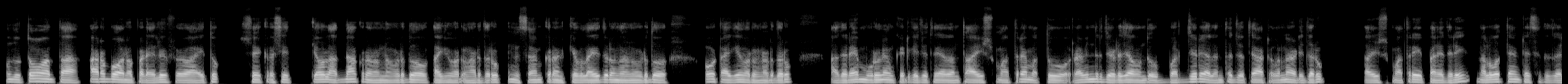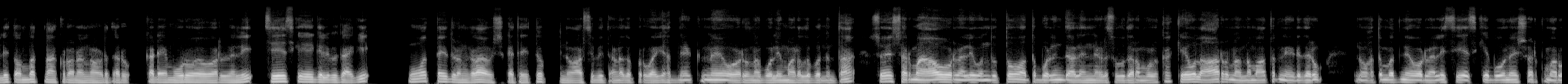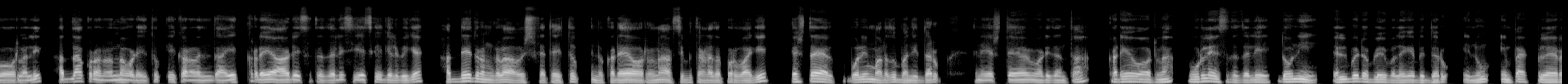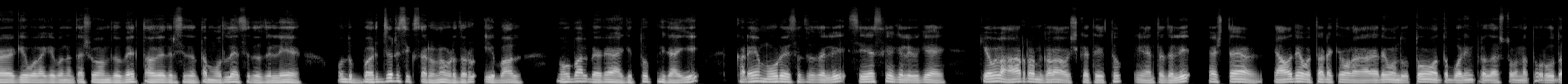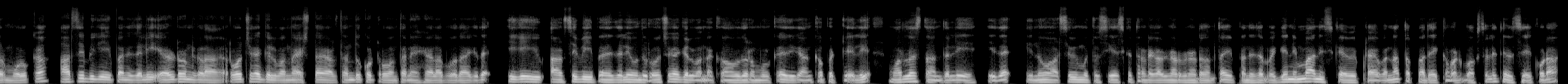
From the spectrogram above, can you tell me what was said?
ಒಂದು ಉತ್ತಮವಂತ ಆರಂಭವನ್ನು ಪಡೆಯಲು ಆಯಿತು ಶೇಖ್ ರಶೀದ್ ಕೇವಲ ಹದಿನಾಲ್ಕು ರನ್ ಹೊಡೆದು ಔಟ್ ಆಗಿ ಹೊರನಾಡಿದರು. ಇನ್ನು ಸ್ಯಾಮ್ ಕರಣ್ ಕೇವಲ ಐದು ರನ್ ಹೊಡೆದು ಔಟ್ ಆಗಿ ಹೊರನಡೆದರು. ಆದರೆ ಮೂರನೇ ವಿಕೆಟ್ಗೆ ಜೊತೆಯಾದಂಥ ಆಯುಷ್ ಮಾತ್ರೆ ಮತ್ತು ರವೀಂದ್ರ ಜಡೇಜಾ ಒಂದು ಭರ್ಜರಿಯಾದಂತಹ ಜೊತೆ ಆಟವನ್ನು ಆಡಿದರು. ಆಯುಷ್ ಮಾತ್ರೆ ಈ ಪಂದ್ಯದಲ್ಲಿ ನಲವತ್ತೆಂಟು ಎಸೆತದಲ್ಲಿ ತೊಂಬತ್ನಾಲ್ಕು ರನ್ ಅನ್ನು ಕಡೆ ಮೂರು ಓವರ್ನಲ್ಲಿ ಸಿಎಸ್ಕೆ ಗೆಲುವಿಗಾಗಿ ಮೂವತ್ತೈದು ರನ್ಗಳ ಅವಶ್ಯಕತೆ ಇತ್ತು. ಇನ್ನು ಆರ್ ಸಿ ಬಿ ತಂಡದ ಪರವಾಗಿ ಹದಿನೆಂಟನೇ ಓವರ್ನ ಬೌಲಿಂಗ್ ಮಾಡಲು ಬಂದಂತಹ ಸುಯೇಶ್ ಶರ್ಮಾ ಆ ಓವರ್ನಲ್ಲಿ ಒಂದು ತೋ ಅಥವಾ ಬೌಲಿಂಗ್ ದಾಳಿಯನ್ನು ನಡೆಸುವುದರ ಮೂಲಕ ಕೇವಲ ಆರು ರನ್ ಮಾತ್ರ ನೀಡಿದರು. ಇನ್ನು ಹತ್ತೊಂಬತ್ತನೇ ಓವರ್ನಲ್ಲಿ ಸಿಎಸ್ಕೆ ಭುವನೇಶ್ವರ್ ಕುಮಾರ್ ಓವರ್ನಲ್ಲಿ ಹದಿನಾಲ್ಕು ರನ್ ಅನ್ನು ಹೊಡೆಯಿತು. ಈ ಕಾರಣದಿಂದಾಗಿ ಕಡೆಯ ಆರು ಎಸೆತದಲ್ಲಿ ಸಿಎಸ್ಕೆ ಗೆಲುವಿಗೆ ಹದಿನೈದು ರನ್ಗಳ ಅವಶ್ಯಕತೆ ಇತ್ತು. ಇನ್ನು ಕಡೆಯ ಓವರ್ನ ಬಿ ತಂಡದ ಪರವಾಗಿ ಎಸ್ ತಯಾರ್ ಬೌಲಿಂಗ್ ಮಾಡಲು ಬಂದಿದ್ದರು. ಇನ್ನು ಎಸ್ ತಯಾರ್ ಮಾಡಿದಂತಹ ಕಡೆಯ ಓವರ್ನ ಮೂರನೇ ಎಸೆತದಲ್ಲಿ ಧೋನಿ ಎಲ್ ಬಿ ಡಬ್ಲ್ಯೂ ಬಲೆಗೆ ಬಿದ್ದರು. ಇನ್ನು ಇಂಪ್ಯಾಕ್ಟ್ ಪ್ಲೇಯರ್ ಆಗಿ ಒಳಗೆ ಬಂದಂತ ಶಿವಮ್ ದುಬೆ ತಾವು ಎದುರಿಸಿದಂತ ಮೊದಲನೇ ಎಸೆತದಲ್ಲಿ ಒಂದು ಭರ್ಜರಿ ಸಿಕ್ಸರ್ ಅನ್ನು ಹೊಡೆದರು. ಈ ಬಾಲ್ ನೋ ಬಾಲ್ ಬೇರೆ ಆಗಿತ್ತು. ಹೀಗಾಗಿ ಕಡೆಯ ಮೂರು ಎಸೆತದಲ್ಲಿ ಸಿಎಸ್ಕೆ ಗೆಲುವಿಗೆ ಕೇವಲ ಆರು ರನ್ಗಳ ಅವಶ್ಯಕತೆ ಇತ್ತು ಈ ಹಂತದಲ್ಲಿ. ಅಷ್ಟೇ, ಯಾವುದೇ ಒತ್ತಡಕ್ಕೆ ಒಳಗಾಗದೆ ಒಂದು ಉತ್ತಮವಾದ ಬೌಲಿಂಗ್ ಪ್ರದರ್ಶನವನ್ನು ತೋರುವುದರ ಮೂಲಕ ಆರ್ ಸಿ ಬಿಗೆ ಈ ಪಂದ್ಯದಲ್ಲಿ ಎರಡು ರನ್ಗಳ ರೋಚಕ ಗೆಲುವನ್ನು ಅಷ್ಟೇ ತಂದುಕೊಟ್ಟರು ತಂದು ಕೊಟ್ಟರು ಅಂತಾನೆ ಹೇಳಬಹುದಾಗಿದೆ. ಹೀಗೆ ಈ ಆರ್ ಸಿ ಬಿ ಈ ಪಂದ್ಯದಲ್ಲಿ ಒಂದು ರೋಚಕ ಗೆಲುವನ್ನು ಕಾಣುವುದರ ಮೂಲಕ ಇದೀಗ ಅಂಕಪಟ್ಟಿಯಲ್ಲಿ ಮೊದಲ ಸ್ಥಾನದಲ್ಲಿ ಇದೆ. ಇನ್ನು ಆರ್ ಸಿ ಬಿ ಮತ್ತು ಸಿ ಎಸ್ ಕೆ ತಂಡಗಳ ನಡುವೆ ನಡೆದಂತಹ ಈ ಪಂದ್ಯದ ಬಗ್ಗೆ ನಿಮ್ಮ ಅನಿಸಿಕೆ, ಅಭಿಪ್ರಾಯವನ್ನು ತಪ್ಪದೇ ಕಮೆಂಟ್ ಬಾಕ್ಸ್ ಅಲ್ಲಿ ತಿಳಿಸಿ ಕೂಡ.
